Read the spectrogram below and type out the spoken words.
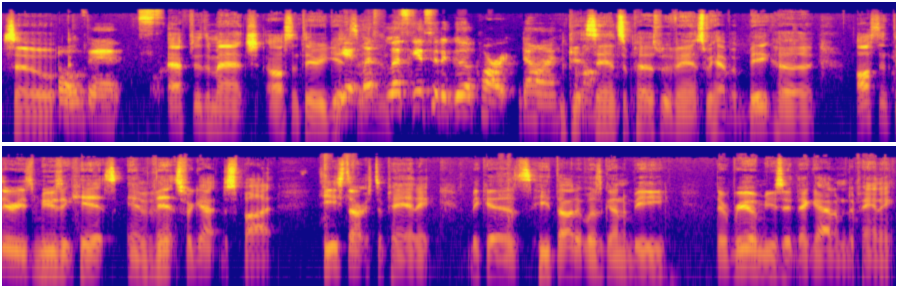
So Oh, Vince. after the match, Austin Theory gets Yeah, gets let's in. let's get to the good part, Don. Come gets on. in to pose with Vince. We have a big hug. Austin Theory's music hits, and Vince forgot the spot. He starts to panic because he thought it was going to be the real music that got him to panic,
